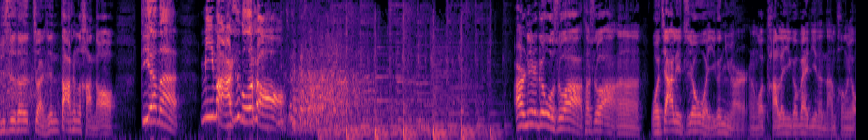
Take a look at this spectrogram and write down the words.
于是他转身大声喊道：“爹们，密码是多少？”二妮跟我说啊，她说啊，嗯，我家里只有我一个女儿，我谈了一个外地的男朋友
